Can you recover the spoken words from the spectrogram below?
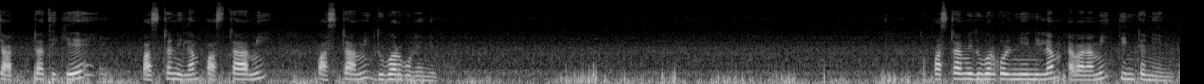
চারটা থেকে পাঁচটা নিলাম, পাঁচটা আমি পাঁচটা আমি দুবার করে নেব। তো পাঁচটা আমি দুবার করে নিয়ে নিলাম, এবার আমি তিনটা নিয়ে নেব।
